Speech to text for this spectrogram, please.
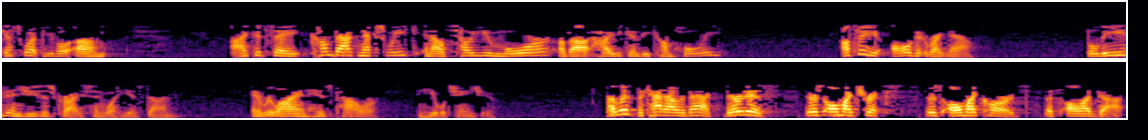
Guess what, people? Um, I could say, come back next week and I'll tell you more about how you can become holy. I'll tell you all of it right now. Believe in Jesus Christ and what he has done. and rely on His power, and He will change you. I let the cat out of the bag. There it is. There's all my tricks. There's all my cards. That's all I've got.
